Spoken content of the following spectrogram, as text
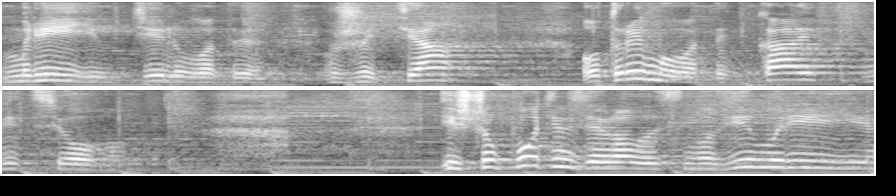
мрії втілювати в життя, отримувати кайф від цього. І щоб потім з'являлись нові мрії,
